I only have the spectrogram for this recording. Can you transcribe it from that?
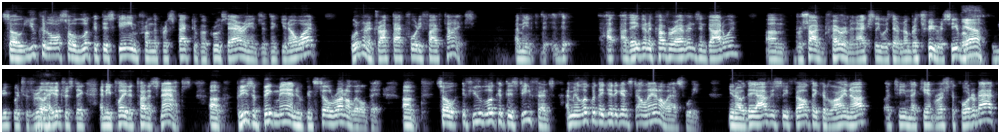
So you could also look at this game from the perspective of Bruce Arians and think, you know what? We're going to drop back 45 times. I mean, th- th- are are they going to cover Evans and Godwin? Um, Breshad Perriman actually was their number three receiver Yeah. last week, which was really Right. interesting, and he played a ton of snaps. Um, but he's a big man who can still run a little bit. Um, so if you look at this defense, I mean, look what they did against Atlanta last week. You know, they obviously felt they could line up a team that can't rush the quarterback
